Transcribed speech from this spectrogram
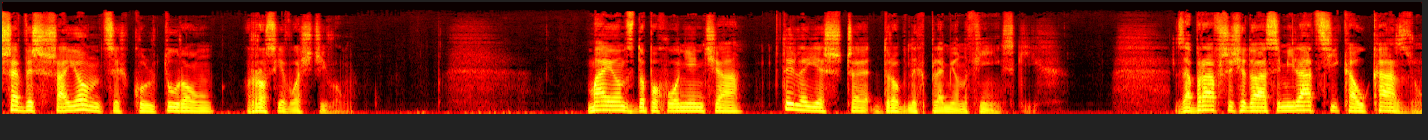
przewyższających kulturą Rosję właściwą. Mając do pochłonięcia tyle jeszcze drobnych plemion fińskich, zabrawszy się do asymilacji Kaukazu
